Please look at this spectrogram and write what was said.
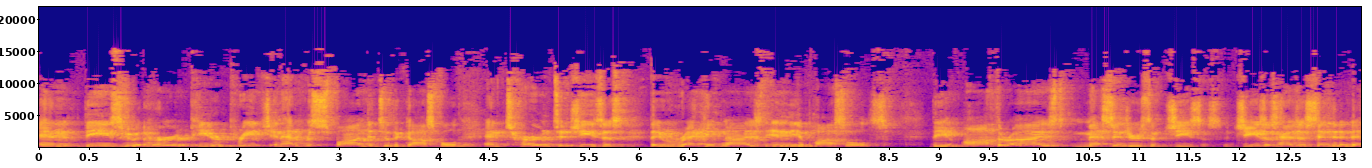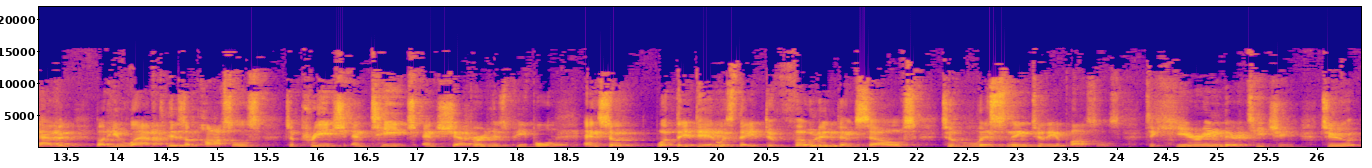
And these who had heard Peter preach and had responded to the gospel and turned to Jesus, they recognized in the apostles the authorized messengers of Jesus. Jesus has ascended into heaven, but he left his apostles to preach and teach and shepherd his people. And so what they did was they devoted themselves to listening to the apostles, to hearing their teaching, to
